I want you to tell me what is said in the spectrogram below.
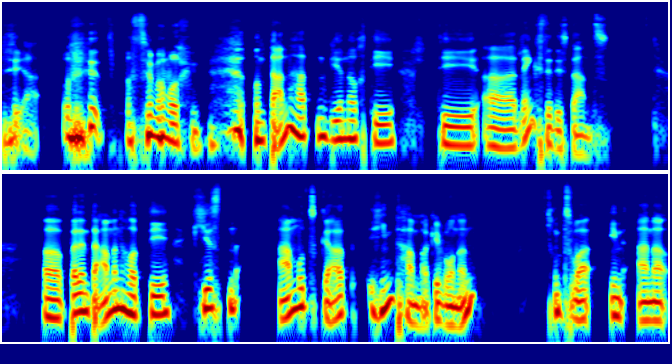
ja, was soll man machen? Und dann hatten wir noch die, die äh, längste Distanz. Äh, bei den Damen hat die Kirsten Amutsgard Hindhammer gewonnen. Und zwar in einer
